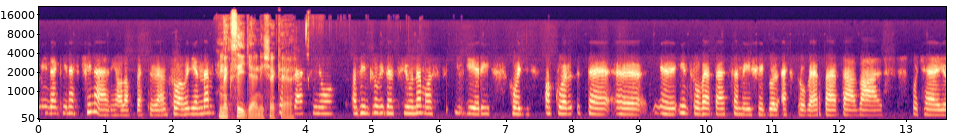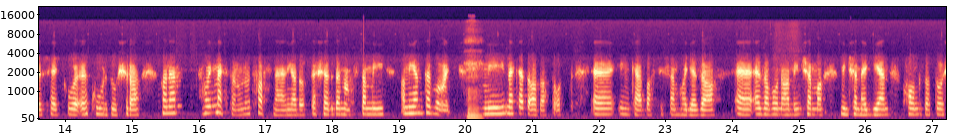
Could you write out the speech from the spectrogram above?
mindenkinek csinálni alapvetően. Szóval, hogy én nem... Meg szégyelni se kell. Az improvizáció nem azt ígéri, hogy akkor te introvertált személyiségből extrovertáltá válsz, hogyha eljössz egy kurzusra, hanem hogy megtanulod használni adott esetben azt, ami, amilyen te vagy, hmm. mi neked adatott. E, inkább azt hiszem, hogy ez a, e, ez a vonal, mint sem, a, mint sem egy ilyen hangzatos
